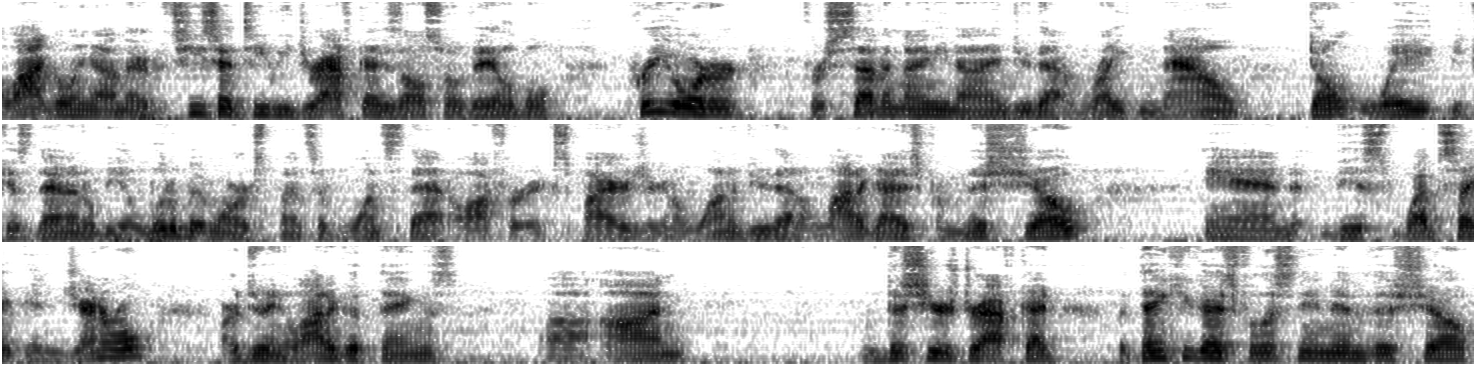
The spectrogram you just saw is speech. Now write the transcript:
A lot going on there. The Cheesehead TV draft guide is also available. Pre-order for $7.99. Do that right now. Don't wait because then it'll be a little bit more expensive once that offer expires. You're going to want to do that. A lot of guys from this show and this website in general are doing a lot of good things uh, on this year's draft guide. But thank you guys for listening into this show.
